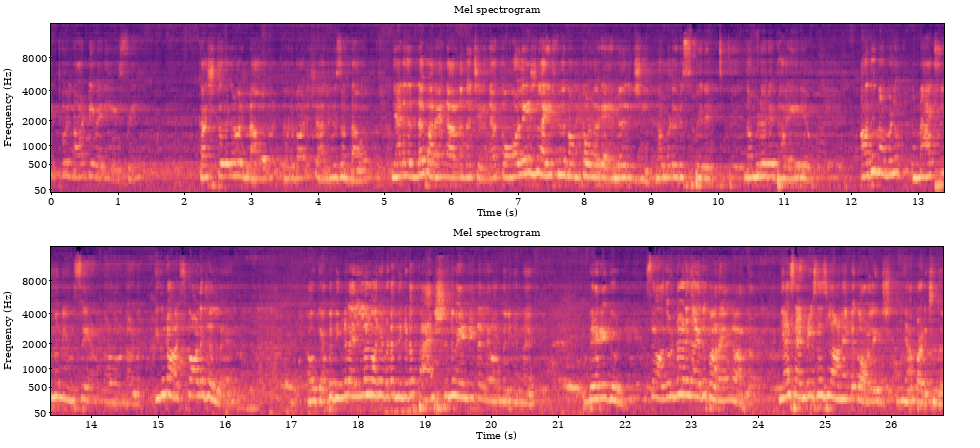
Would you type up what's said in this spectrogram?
it will not be very easy കഷ്ടതകൾ ഉണ്ടാവും ഒരുപാട് ചാലഞ്ചസ് ഉണ്ടാവും. ഞാനിത് എന്താ പറയാൻ കാരണം എന്ന് വെച്ച് കഴിഞ്ഞാൽ കോളേജ് ലൈഫിൽ നമുക്കുള്ള ഒരു എനർജി നമ്മുടെ ഒരു സ്പിരിറ്റ് നമ്മുടെ ഒരു ധൈര്യം. അത് നമ്മൾ മാക്സിമം യൂസ് ചെയ്യണം എന്നുള്ളതുകൊണ്ടാണ്. ഇതൊരു ആർട്സ് കോളേജ് അല്ലേ? ഓക്കെ അപ്പൊ നിങ്ങളെല്ലാവരും ഇവിടെ നിങ്ങളുടെ പാഷന് വേണ്ടിയിട്ടല്ലേ വന്നിരിക്കുന്നത് വെരി ഗുഡ് സോ അതുകൊണ്ടാണ് ഞാൻ ഇത് പറയാൻ കാരണം. ഞാൻ സെൻട്രൽ റീസസിലാണ് എന്റെ കോളേജ് ഞാൻ പഠിച്ചത്.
